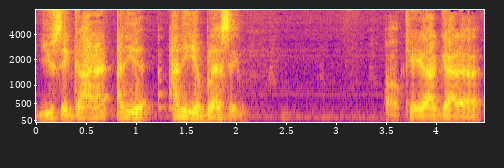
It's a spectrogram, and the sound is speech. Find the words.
you say, "God, I, I need I need your blessing." Okay, I got a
